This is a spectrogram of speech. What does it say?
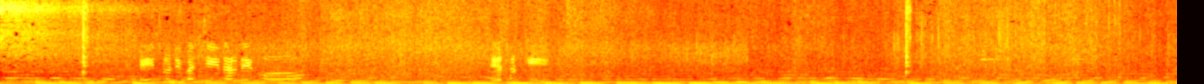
ए छोटी बच्ची इधर देखो ये छुटकी Thank you.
